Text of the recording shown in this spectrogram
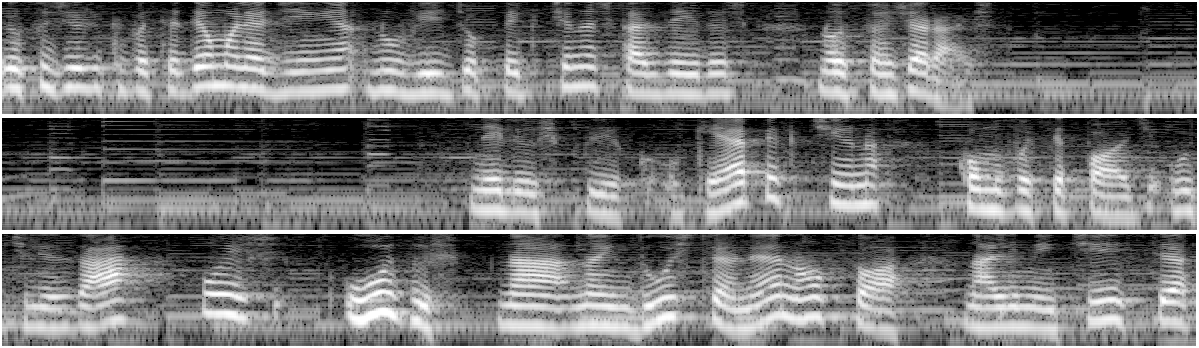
eu sugiro que você dê uma olhadinha no vídeo Pectinas Caseiras Noções Gerais. Nele eu explico o que é pectina, como você pode utilizar os usos na, na indústria, né? não só na alimentícia,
